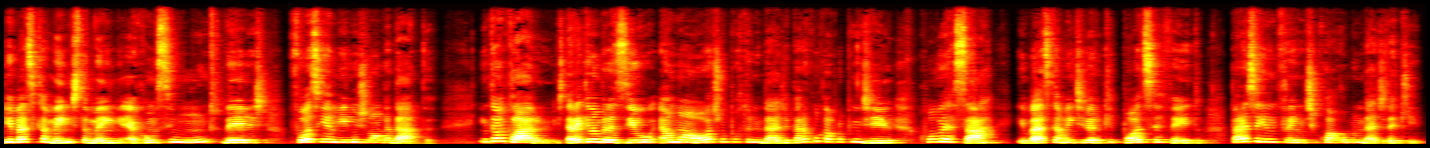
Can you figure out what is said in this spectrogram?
E basicamente também é como se muitos deles fossem amigos de longa data. Então, é claro, estar aqui no Brasil é uma ótima oportunidade para colocar o papo em dia, conversar e basicamente ver o que pode ser feito para seguir em frente com a comunidade daqui.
